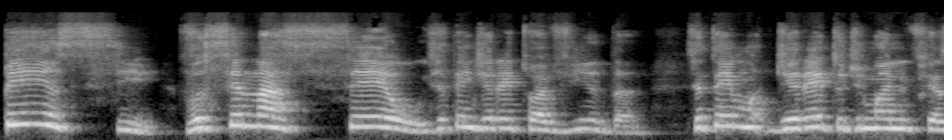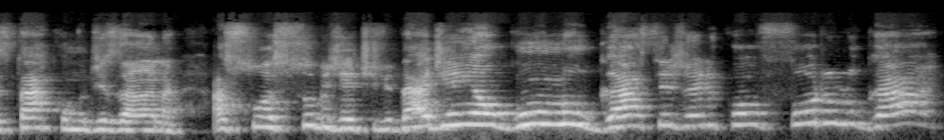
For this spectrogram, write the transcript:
pense, você nasceu, você tem direito à vida, você tem direito de manifestar, como diz a Ana, a sua subjetividade em algum lugar, seja ele qual for o lugar.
